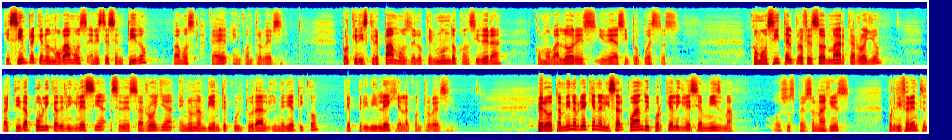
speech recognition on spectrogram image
que siempre que nos movamos en este sentido vamos a caer en controversia, porque discrepamos de lo que el mundo considera como valores, ideas y propuestas. Como cita el profesor Marc Arroyo, la actividad pública de la Iglesia se desarrolla en un ambiente cultural y mediático que privilegia la controversia. Pero también habría que analizar cuándo y por qué la Iglesia misma o sus personajes por diferentes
